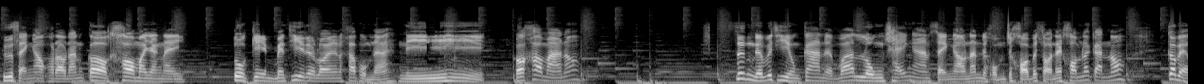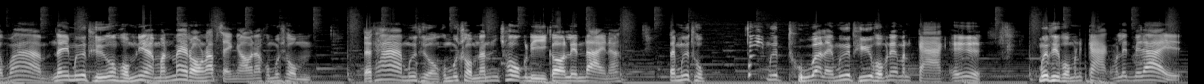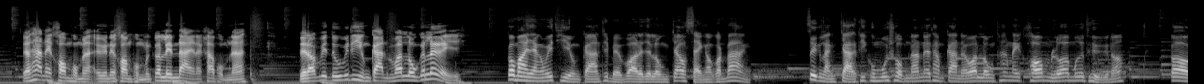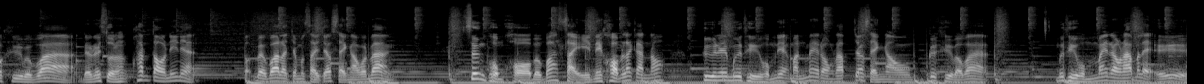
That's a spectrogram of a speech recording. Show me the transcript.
คือแสงเงาของเรานั้นก็เข้ามายังในตัวเกมเป็นที่เรียบร้อยนะครับผมนะ นี่ ก็เข้ามาเนาะซึ่งเดี๋ยววิธีของการแบบว่าลงใช้งานแสงเงานั้นเดี๋ยวผมจะขอไปสอนในคอมแล้วกันเนาะก็แบบว่าในมือถือของผมเนี่ยมันไม่รองรับแสงเงานะคุณผู้ชม แต่ถ้ามือถือของคุณผู้ชมนั้นโชคดีก็เล่นได้นะ แต่มือถูกมือถูอะไรมือถือผมเนี่ยมันกากเออ มือถือผมมันกากมันเล่นไม่ได้ แต่ถ้าในคอมผมนะเออในคอมผมมันก็เล่นได้นะครับผมนะเดี๋ยวเราไปดูวิธีของการแบบว่าลงกันเลย ก็มาอยังวิธีของการที่แบบว่าเราจะลงเจ้าแสงเงากันบ้าง ซึ่งหลังจากที่คุณผู้ชมนั้นได้ทำการแบบว่าลงทั้งในคอมหรือว่ามือถือเนาะก็คือแบบว่าเดี๋ยวในส่วนขั้นตอนนี้เนี่ยแบบว่าเราจะมาใส่เจ้าแสงเงากันบ้าง ซึ่งผมขอแบบว่าใส่ในคอมแล้วกันเนาะคือในมือถือผมเนี่ยมันไม่รองรับเจ้าแสงเงาก็คือแบบว่า มือถือผมไม่รองรับมาแหละเออ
